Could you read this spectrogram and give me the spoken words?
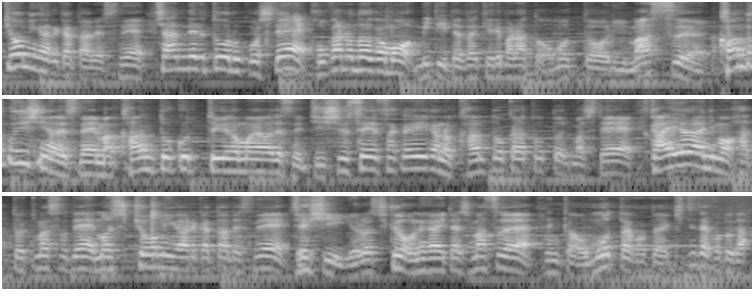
興味がある方はですね、チャンネル登録をして、他の動画も見ていただければなと思っております。監督自身はですね、まあ監督っていう名前はですね、自主制作映画の監督から撮っておりまして、概要欄にも貼っておきますので、もし興味がある方はですね、ぜひよろしくお願いいたします。何か思ったことや来てたことが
